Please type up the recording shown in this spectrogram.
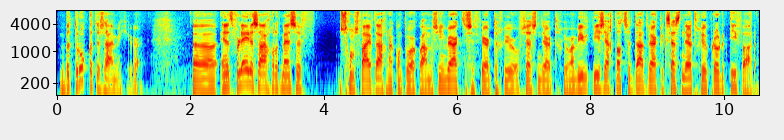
betrokken te zijn met je werk? Uh, in het verleden zagen we dat mensen soms vijf dagen naar kantoor kwamen. Misschien werkten ze 40 uur of 36 uur. Maar wie, wie zegt dat ze daadwerkelijk 36 uur productief waren?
